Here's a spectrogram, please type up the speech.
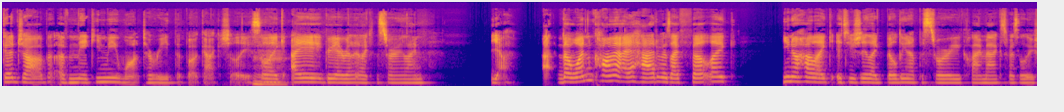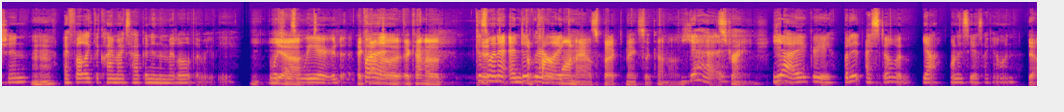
good job of making me want to read the book. Actually, so like Mhm. I agree. I really liked the storyline. Yeah, the one comment I had was I felt like, you know how like it's usually like building up a story, climax, resolution. Mm-hmm. I felt like the climax happened in the middle of the movie, which yeah, was weird. it kind of it kind of because when it ended, the we part like, one aspect makes it kind of yeah, strange. yeah, I agree. But it, I still would, yeah, want to see a second one. Yeah.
